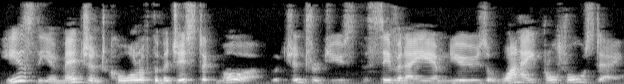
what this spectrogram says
Here's the imagined call of the majestic moa, which introduced the 7am news one April Fool's Day.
